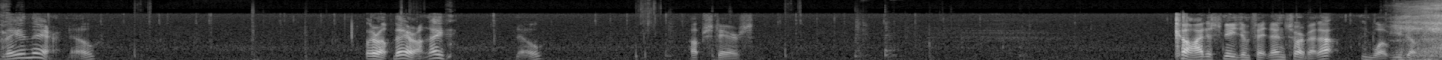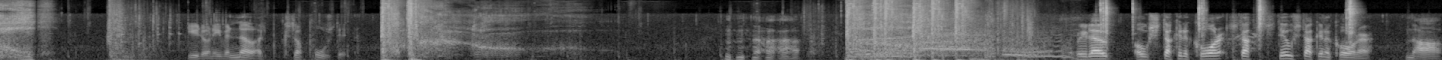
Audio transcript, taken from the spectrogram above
are they in there? No. They're up there, aren't they? No. Upstairs. God, I just need them fit then. Sorry about that. Well, you don't. You don't even know because I paused it. Reload. Oh, stuck in a corner. Stuck. Still stuck in a corner. Nah.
